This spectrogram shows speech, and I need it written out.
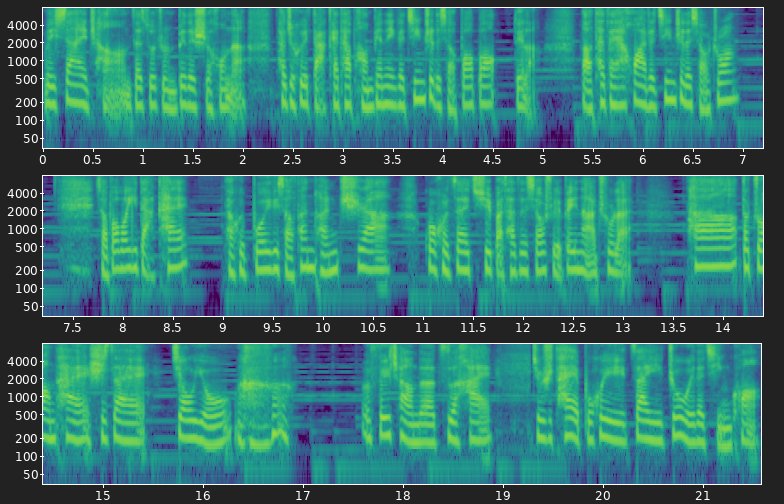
为下一场在做准备的时候呢，他就会打开他旁边的一个精致的小包包。对了，老太太还化着精致的小妆，小包包一打开，他会剥一个小饭团吃啊，过会儿再去把他的小水杯拿出来，他的状态是在郊游，非常的自嗨。就是他也不会在意周围的情况，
